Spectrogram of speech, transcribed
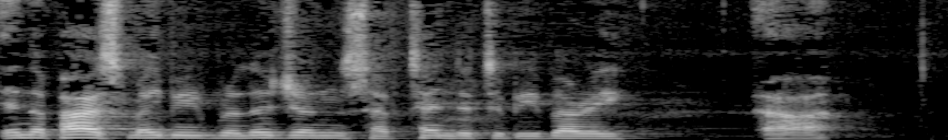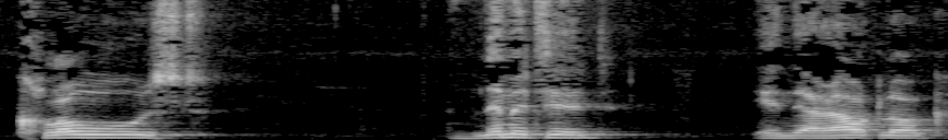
in the past maybe religions have tended to be very uh, closed, limited in their outlook,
